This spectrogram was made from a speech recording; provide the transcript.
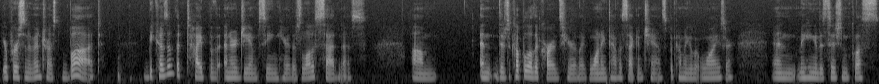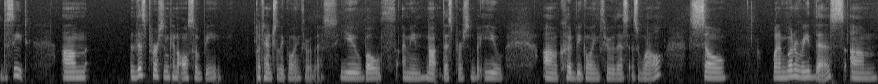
your person of interest. But because of the type of energy I'm seeing here, there's a lot of sadness. Um, and there's a couple other cards here, like wanting to have a second chance, becoming a bit wiser and making a decision plus deceit. Um, this person can also be potentially going through this. You both, I mean, not this person, but you uh, could be going through this as well. So when I'm going to read this, um,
